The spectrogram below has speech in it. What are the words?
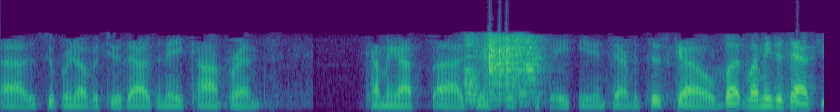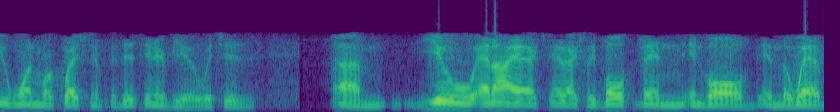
uh, the Supernova 2008 conference coming up uh, June 16 to 18 in San Francisco. But let me just ask you one more question for this interview, which is um, you and I actually have actually both been involved in the web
